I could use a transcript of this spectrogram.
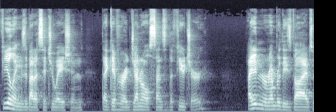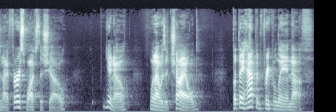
feelings about a situation, that give her a general sense of the future I didn't remember these vibes when I first watched the show, you know, when I was a child, but they happen frequently enough.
